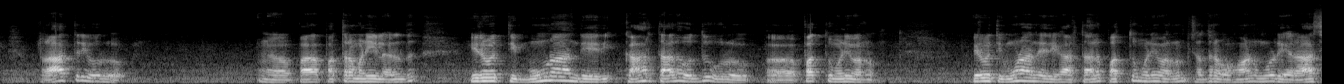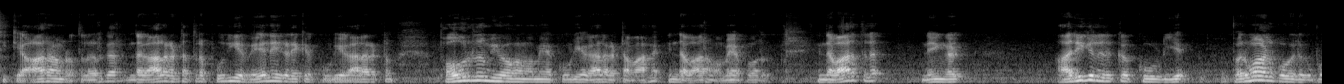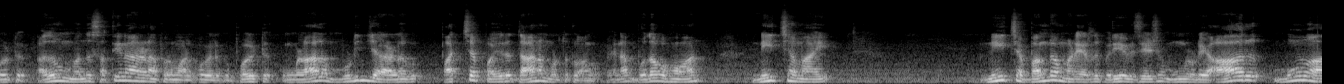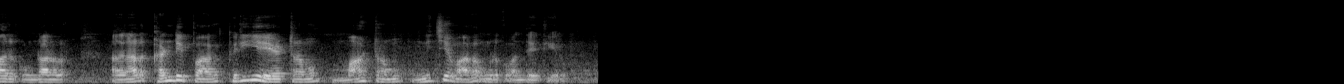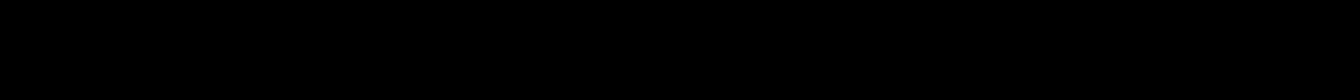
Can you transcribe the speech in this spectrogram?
ராத்திரி ஒரு ப பத்தரை மணியிலேருந்து இருபத்தி மூணாம் தேதி. கார்த்தால வந்து ஒரு பத்து மணி வரணும். இருபத்தி மூணாம் தேதி கார்த்தால பத்து மணி வரணும் சந்திர பகவான் உங்களுடைய ராசிக்கு ஆறாம் இடத்துல இருக்கார். இந்த காலகட்டத்தில் புதிய வேலை கிடைக்கக்கூடிய காலகட்டம் பௌர்ணமி யோகம் அமையக்கூடிய காலகட்டமாக இந்த வாரம் அமைய போகிறது இந்த வாரத்தில் நீங்கள் அருகில் இருக்கக்கூடிய பெருமாள் கோவிலுக்கு போயிட்டு அதுவும் வந்து சத்யநாராயண பெருமாள் கோவிலுக்கு போயிட்டு உங்களால் முடிஞ்ச அளவு பச்சை பயிறு தானம் கொடுத்துட்டு வாங்க. ஏன்னா புத பகவான் நீச்சமாய் நீச்ச பங்கம் அடையிறது பெரிய விசேஷம். உங்களுடைய ஆறு மூணு ஆறுக்கு உண்டானவர். அதனால் கண்டிப்பாக பெரிய ஏற்றமும் மாற்றமும் நிச்சயமாக உங்களுக்கு வந்தே தீரும்.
